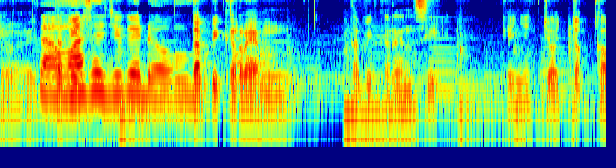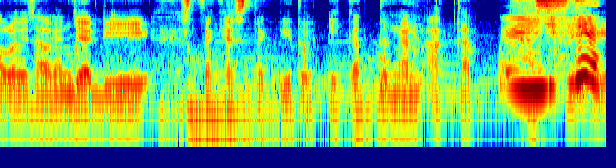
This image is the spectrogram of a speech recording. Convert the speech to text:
Oh, sama saya juga dong tapi keren tapi keren sih kayaknya cocok kalau misalkan jadi hashtag hashtag gitu ikat dengan akad Iya.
